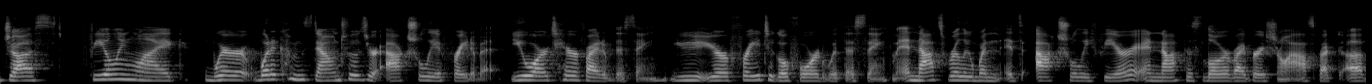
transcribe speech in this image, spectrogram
just feeling like where what it comes down to is you're actually afraid of it. You are terrified of this thing. You you're afraid to go forward with this thing. And that's really when it's actually fear and not this lower vibrational aspect of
